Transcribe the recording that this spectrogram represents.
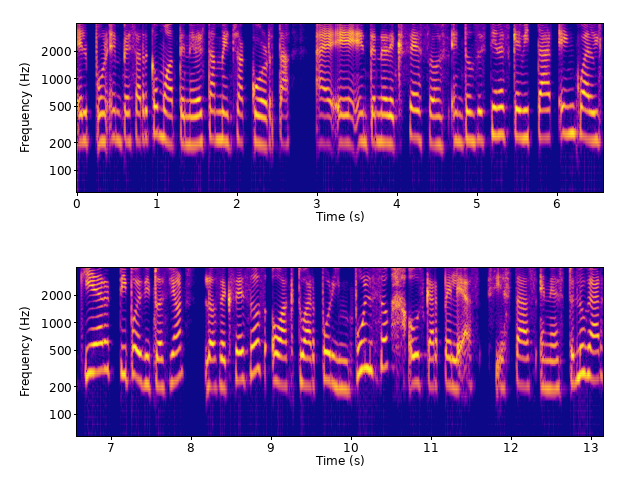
empezar como a tener esta mecha corta, eh, en tener excesos. Entonces tienes que evitar en cualquier tipo de situación los excesos o actuar por impulso o buscar peleas. Si estás en este lugar,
